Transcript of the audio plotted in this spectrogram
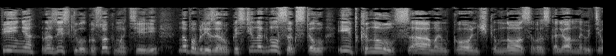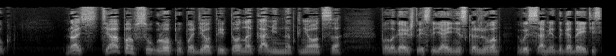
Пеня разыскивал кусок материи, но по близорукости нагнулся к столу и ткнул самым кончиком носа в раскаленный утюг. Растяпа в сугроб упадет, и то на камень наткнется. Полагаю, что если я и не скажу вам, вы сами догадаетесь,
